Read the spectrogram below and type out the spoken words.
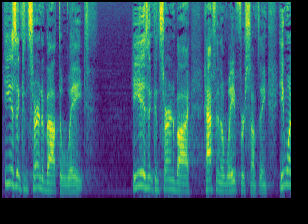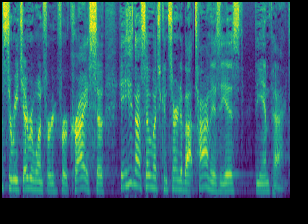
he isn't concerned about the wait. He isn't concerned by having to wait for something. He wants to reach everyone for, for Christ. So he's not so much concerned about time as he is the impact.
